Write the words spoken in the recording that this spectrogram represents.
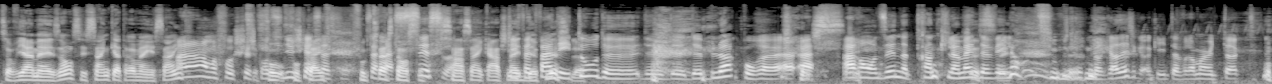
tu reviens à la maison, c'est 5,85. Ah non, il faut que je continue jusqu'à ça. faut que tu fasses ton 150 mètres de plus. Fait faire des tours de, de, de, blocs pour euh, arrondir notre 30 km de vélo. tu me regardais, OK, t'as vraiment un toc.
